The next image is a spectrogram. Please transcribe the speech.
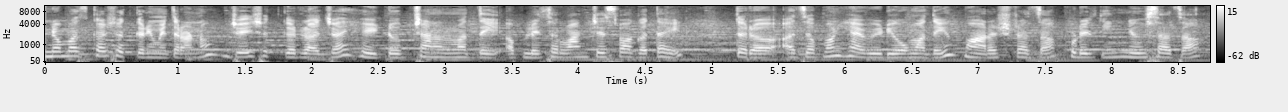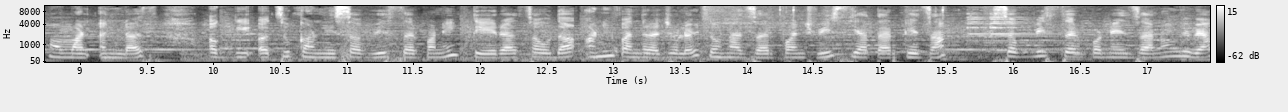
नमस्कार शेतकरी मित्रांनो जय शेतकरी राजा. हे यूट्यूब चॅनलमध्ये आपले सर्वांचे स्वागत आहे. तर आज आपण ह्या व्हिडिओमध्ये महाराष्ट्राचा पुढील तीन दिवसाचा हवामान अंदाज अगदी अचूक आणि सविस्तरपणे तेरा चौदा आणि पंधरा जुलै दोन हजार पंचवीस या तारखेचा सविस्तरपणे जाणून घेऊया.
